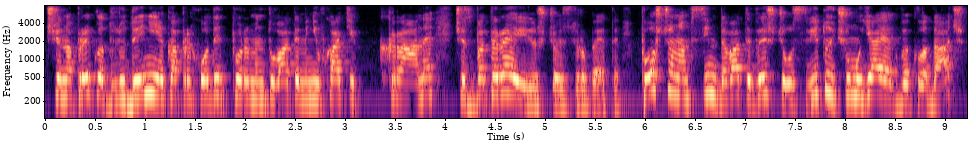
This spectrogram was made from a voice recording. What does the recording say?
Чи, наприклад, людині, яка приходить поремонтувати мені в хаті крани чи з батареєю щось зробити. Пощо нам всім давати вищу освіту, і чому я, як викладач,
